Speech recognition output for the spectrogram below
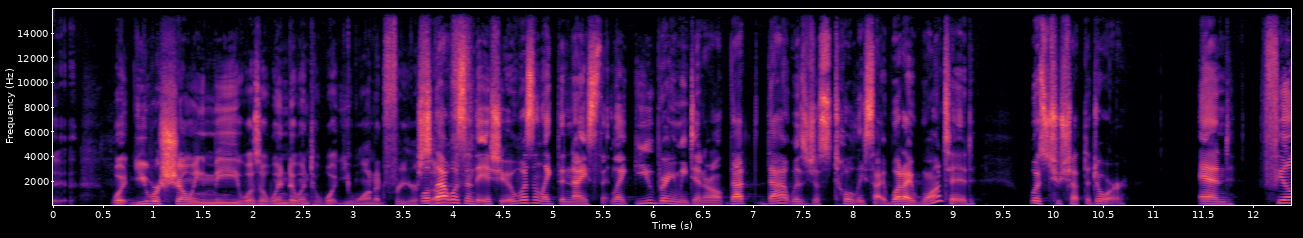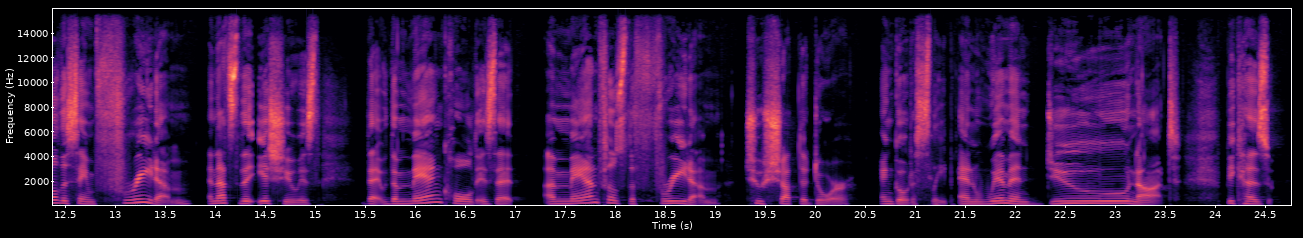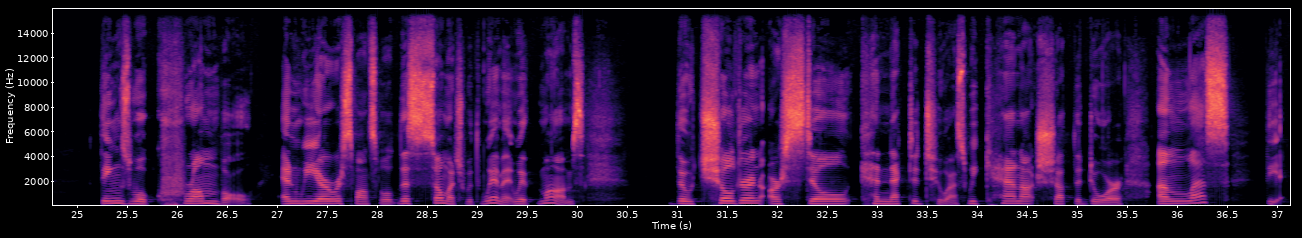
what you were showing me was a window into what you wanted for yourself. Well, that wasn't the issue. It wasn't like the nice thing, like you bringing me dinner. all- That that was just totally side. What I wanted was to shut the door and feel the same freedom. And that's the issue is that the man cold is that a man feels the freedom to shut the door and go to sleep, and women do not because things will crumble and we are responsible this so much with women with moms the children are still connected to us. We cannot shut the door unless the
